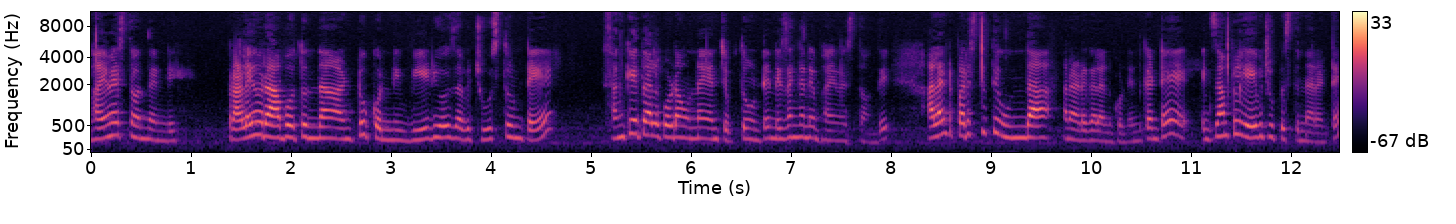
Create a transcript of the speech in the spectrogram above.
భయం వేస్తోందండి ప్రళయం రాబోతుందా అంటూ కొన్ని వీడియోస్ అవి చూస్తుంటే సంకేతాలు కూడా ఉన్నాయని చెప్తూ ఉంటే నిజంగానే భయం వేస్తోంది అలాంటి పరిస్థితి ఉందా అని అడగాలనుకోండి. ఎందుకంటే ఎగ్జాంపుల్ ఏవి చూపిస్తున్నారంటే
